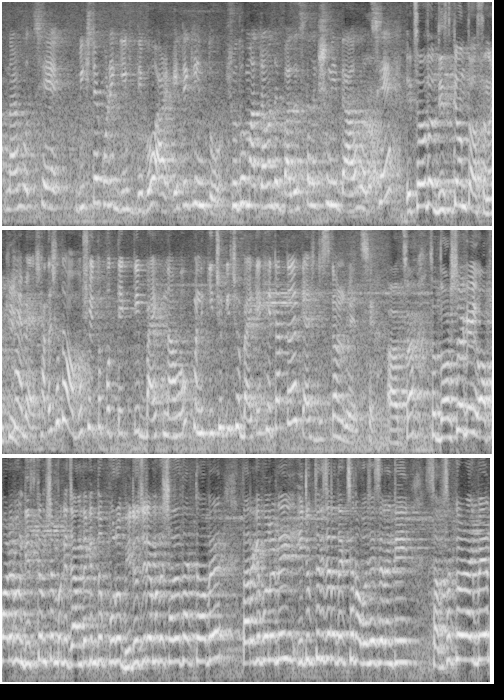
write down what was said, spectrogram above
আপনার হচ্ছে বিশটা করে গিফট দিব আর এটা কিন্তু শুধুমাত্র আমাদের বাজাজ কালেকশনই দেওয়া হচ্ছে। এছাড়া তো ডিসকাউন্ট তো আছে নাকি? হ্যাঁ ভাই সাথে সাথে অবশ্যই তো প্রত্যেকটি বাইক না হোক মানে কিছু কিছু বাইকের ক্ষেত্রে আপনার ক্যাশ ডিসকাউন্ট রয়েছে। আচ্ছা তো দর্শক এই অফার এবং ডিসকাউন্ট সম্পর্কে জানতে কিন্তু পুরো ভিডিও জুড়ে আমাদের সাথে থাকতে হবে। তার আগে বলে নেই ইউটিউব থেকে যারা দেখছেন অবশ্যই চ্যানেলটি সাবস্ক্রাইব করে রাখবেন।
